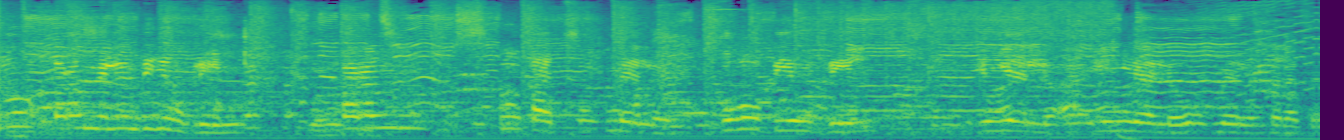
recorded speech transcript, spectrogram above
So, parang melon din yung green. Parang two types of melon. Gohobi yung green. Yung yellow, ah, yung yellow, melon talaga.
